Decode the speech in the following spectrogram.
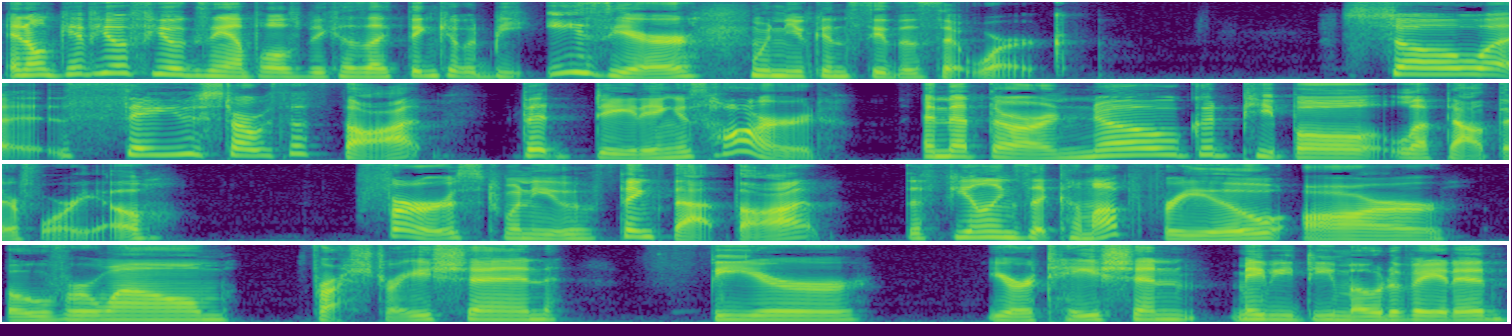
And I'll give you a few examples because I think it would be easier when you can see this at work. So, say you start with a thought that dating is hard and that there are no good people left out there for you. First, when you think that thought, the feelings that come up for you are overwhelm, frustration, fear, irritation, maybe demotivated,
